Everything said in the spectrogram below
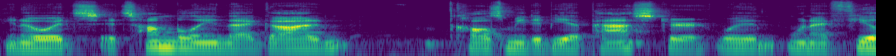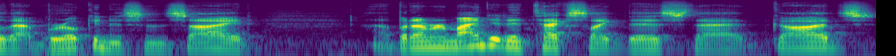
you know, it's it's humbling that God calls me to be a pastor when when I feel that brokenness inside. Uh, but I'm reminded in texts like this that God's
